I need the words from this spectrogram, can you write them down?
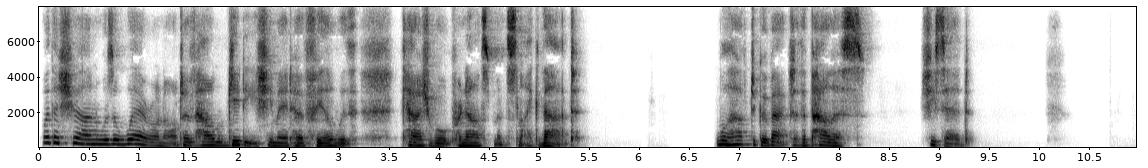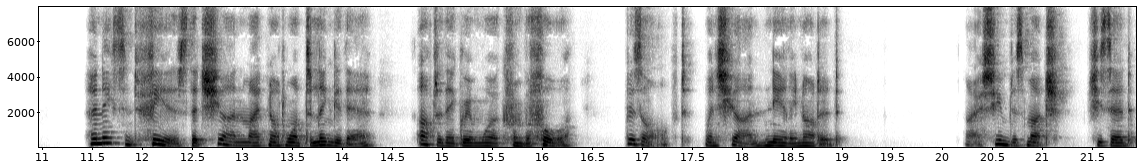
whether Siuan was aware or not of how giddy she made her feel with casual pronouncements like that. We'll have to go back to the palace, she said. Her nascent fears that Siuan might not want to linger there, after their grim work from before, dissolved when Siuan nearly nodded. I assumed as much, she said.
